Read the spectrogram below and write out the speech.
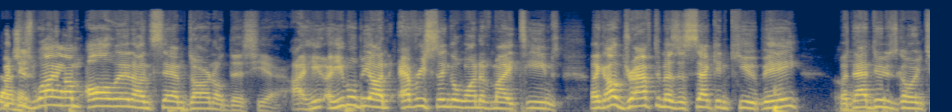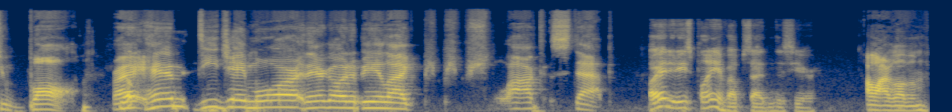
which is why I'm all in on Sam Darnold this year. I, he he will be on every single one of my teams. Like I'll draft him as a second QB, but that Oh. dude is going to ball. Right? Him, DJ Moore, they're going to be like locked step. Oh yeah, dude, he's plenty of upside this year. Oh, I love him.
